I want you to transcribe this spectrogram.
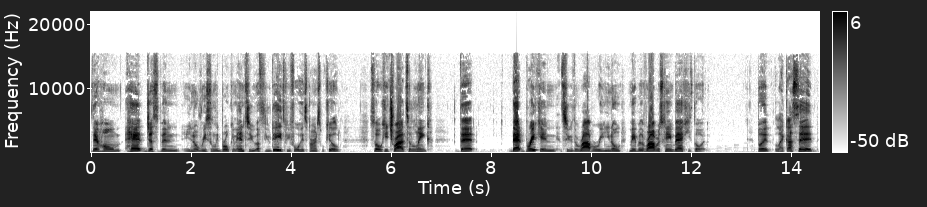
their home had just been you know recently broken into a few days before his parents were killed so he tried to link that that break in to the robbery. You know, maybe the robbers came back, he thought. But like I said,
